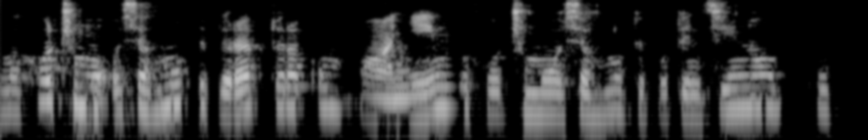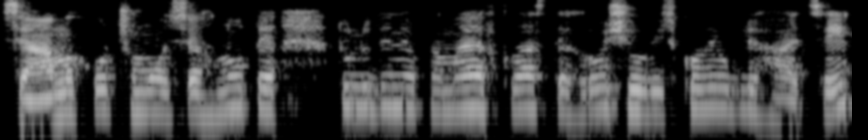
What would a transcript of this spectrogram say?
Ми хочемо осягнути директора компанії, ми хочемо осягнути потенційного купця, ми хочемо осягнути ту людину, яка має вкласти гроші у військові облігації,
